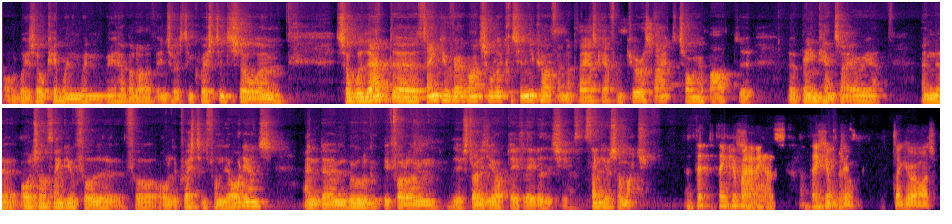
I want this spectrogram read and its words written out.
always okay when when we have a lot of interesting questions. So with that, uh, thank you very much, Ulrich Krasilnikoff and Andreas Kjær from Curasight, talking about the uh, brain cancer area. And uh, also thank you for for all the questions from the audience, and um, we will be following the strategy update later this year. Thank you so much. Thank you for having us. Thank you. Thank you. Thank you very much.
